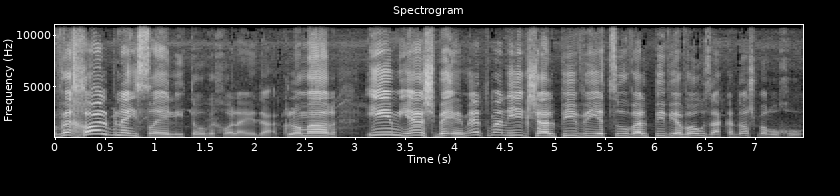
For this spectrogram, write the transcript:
וכל בני ישראל איתו וכל העדה. כלומר, אם יש באמת מנהיג שעל פיו יצאו ועל פיו יבואו, זה הקדוש ברוך הוא.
